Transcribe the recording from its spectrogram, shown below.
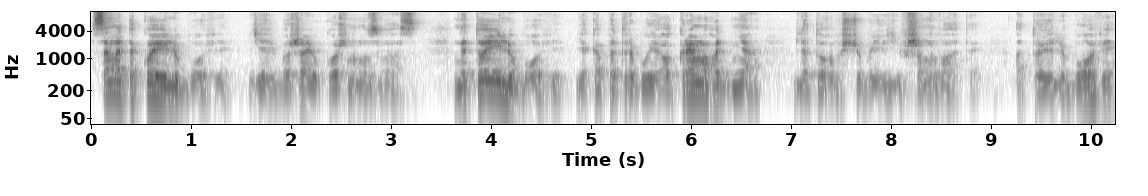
Саме такої любові я і бажаю кожному з вас. Не тої любові, яка потребує окремого дня для того, щоб її вшанувати, а тої любові,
